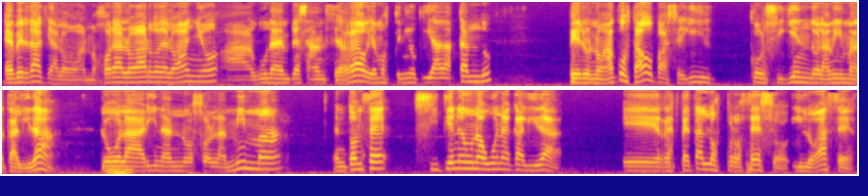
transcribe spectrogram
Es verdad que a lo, a lo mejor a lo largo de los años algunas empresas han cerrado y hemos tenido que ir adaptando, pero nos ha costado para seguir consiguiendo la misma calidad. Luego las harinas no son las mismas. Entonces, si tienes una buena calidad, eh, respetas los procesos y lo haces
